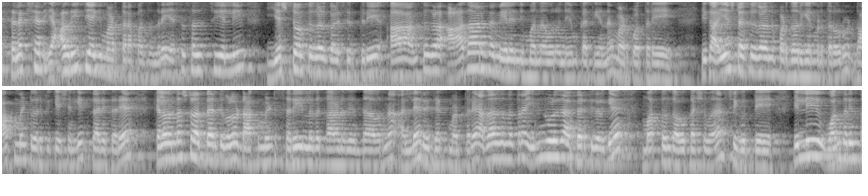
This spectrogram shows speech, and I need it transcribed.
ಸೆಲೆಕ್ಷನ್ ಯಾವ ರೀತಿಯಾಗಿ ಮಾಡ್ತಾರಪ್ಪ ಅಂತಂದರೆ ಎಸ್ ಎಸ್ ಎಲ್ ಸಿಯಲ್ಲಿ ಎಷ್ಟು ಅಂಕಗಳು ಗಳಿಸಿರ್ತೀರಿ, ಆ ಅಂಕಗಳ ಆಧಾರದ ಮೇಲೆ ನಿಮ್ಮನ್ನು ಅವರು ನೇಮಕಾತಿಯನ್ನು ಮಾಡ್ಕೊಳ್ತಾರೆ. ಈಗ ಹೈಯೆಸ್ಟ್ ಅಂಕಗಳನ್ನು ಪಡೆದವ್ರಿಗೆ ಏನು ಮಾಡ್ತಾರೆ ಅವರು? ಡಾಕ್ಯುಮೆಂಟ್ ವೆರಿಫಿಕೇಷನ್ಗೆ ಕರೀತಾರೆ. ಕೆಲವೊಂದಷ್ಟು ಅಭ್ಯರ್ಥಿಗಳು ಡಾಕ್ಯುಮೆಂಟ್ ಸರಿ ಇಲ್ಲದ ಕಾರಣದಿಂದ ಅವ್ರನ್ನ ಅಲ್ಲೇ ರಿಜೆಕ್ಟ್ ಮಾಡ್ತಾರೆ. ಅದಾದ ನಂತರ ಇನ್ನುಳಿದ ಅಭ್ಯರ್ಥಿಗಳಿಗೆ ಮತ್ತೊಂದು ಅವಕಾಶ ಸಿಗುತ್ತೆ. ಇಲ್ಲಿ ಒಂದರಿಂದ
